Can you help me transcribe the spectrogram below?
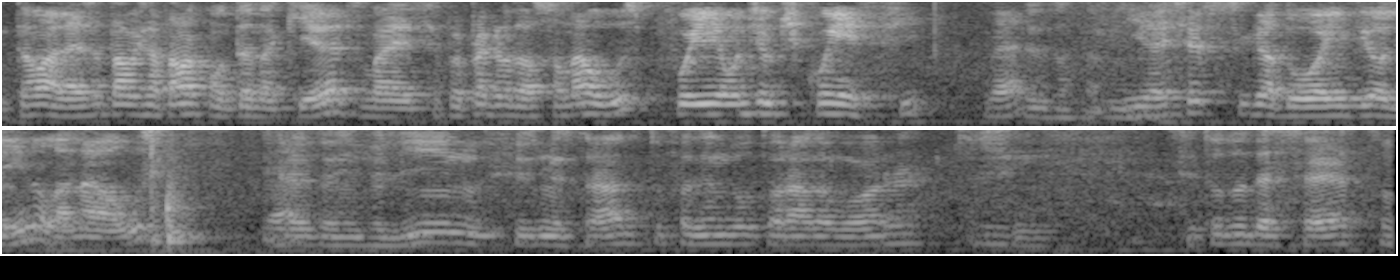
Então, aliás, eu tava, já tava contando aqui antes, mas você foi pra graduação na USP, foi onde eu te conheci, né? Exatamente. E aí você se graduou em violino lá na USP. Eu graduei em violino, fiz mestrado, estou fazendo doutorado agora. Sim. Se tudo der certo,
